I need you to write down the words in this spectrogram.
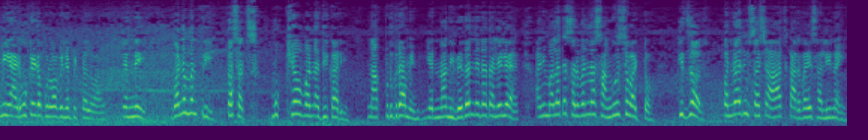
मी अॅडव्होकेट अपूर्वा विनय पिट्टलवार यांनी वनमंत्री तसंच मुख्य वन अधिकारी नागपूर ग्रामीण यांना निवेदन देण्यात आलेले आहे. आणि मला त्या सर्वांना सांगूचं वाटतं की जर पंधरा दिवसाच्या आत कारवाई झाली नाही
